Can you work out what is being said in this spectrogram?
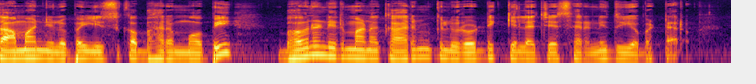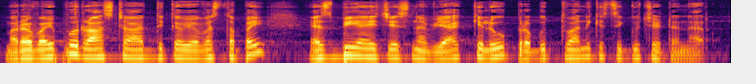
సామాన్యులపై ఇసుక భారం మోపి భవన నిర్మాణ కార్మికులు రోడ్డెక్కేలా చేశారని దుయ్యబట్టారు. మరోవైపు రాష్ట్ర ఆర్థిక వ్యవస్థపై ఎస్బీఐ చేసిన వ్యాఖ్యలు ప్రభుత్వానికి సిగ్గుచేటన్నారు.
